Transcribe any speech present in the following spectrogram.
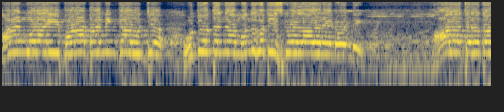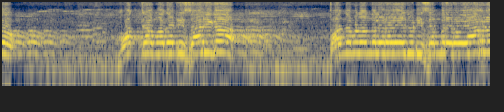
మనం కూడా ఈ పోరాటాన్ని ఇంకా ఉద్య ఉధృతంగా ముందుకు తీసుకువెళ్ళాలనేటువంటి ఆలోచనతో మొట్టమొదటిసారిగా పంతొమ్మిది వందల ఇరవై ఐదు డిసెంబర్ ఇరవై ఆరున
